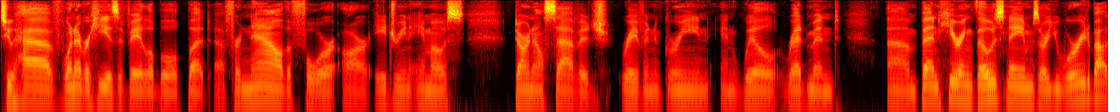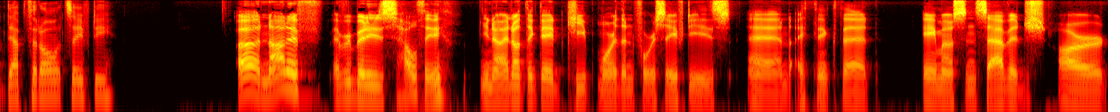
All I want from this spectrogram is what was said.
to have whenever he is available. But uh, for now, the four are Adrian Amos, Darnell Savage, Raven Greene, and Will Redmond. Um, ben, hearing those names, are you worried about depth at all at safety? Uh, not if everybody's healthy. You know, I don't think they'd keep more than four safeties, and I think that Amos and Savage are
